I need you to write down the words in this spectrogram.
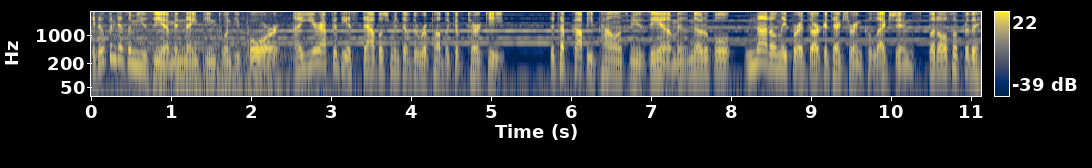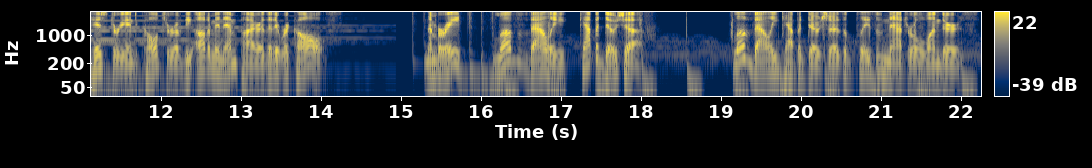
It opened as a museum in 1924, a year after the establishment of the Republic of Turkey. The Topkapi Palace Museum is notable not only for its architecture and collections, but also for the history and culture of the Ottoman Empire that it recalls. Number 8. Love Valley, Cappadocia Love Valley, Cappadocia is a place of natural wonders.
